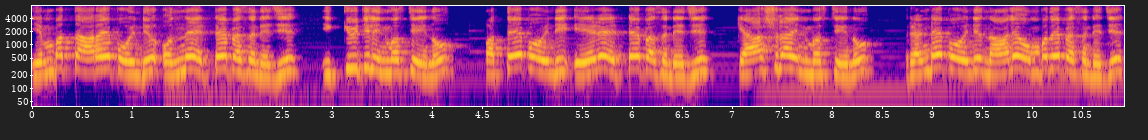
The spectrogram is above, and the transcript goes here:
എൺപത്തി ആറ് പോയിന്റ് ഒന്ന് എട്ട് പെർസെന്റേജ് ഇക്വിറ്റിയിൽ ഇൻവെസ്റ്റ് ചെയ്യുന്നു. പത്ത് പോയിന്റ് ഏഴ് എട്ട് പെർസെന്റേജ് ക്യാഷിലായി ഇൻവെസ്റ്റ് ചെയ്യുന്നു. രണ്ട് പോയിന്റ് നാല് ഒമ്പത് പെർസെന്റേജ്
